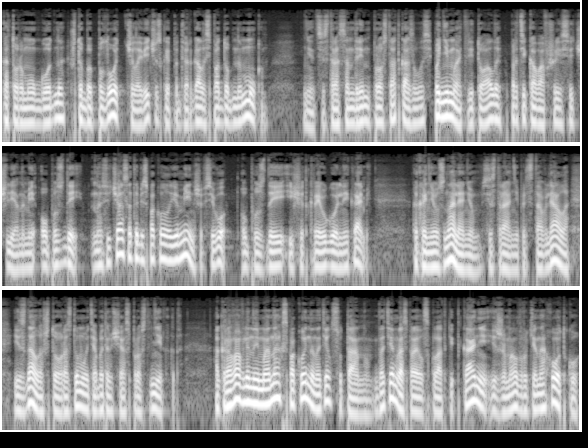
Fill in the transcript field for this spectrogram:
которому угодно, чтобы плоть человеческая подвергалась подобным мукам. Нет, сестра Сандрин просто отказывалась понимать ритуалы, практиковавшиеся членами Opus Dei. Но сейчас это беспокоило ее меньше всего. Opus Dei ищет краеугольный камень. Как они узнали о нем, сестра не представляла и знала, что раздумывать об этом сейчас просто некогда. Окровавленный монах спокойно надел сутану, затем расправил складки ткани и сжимал в руке находку,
